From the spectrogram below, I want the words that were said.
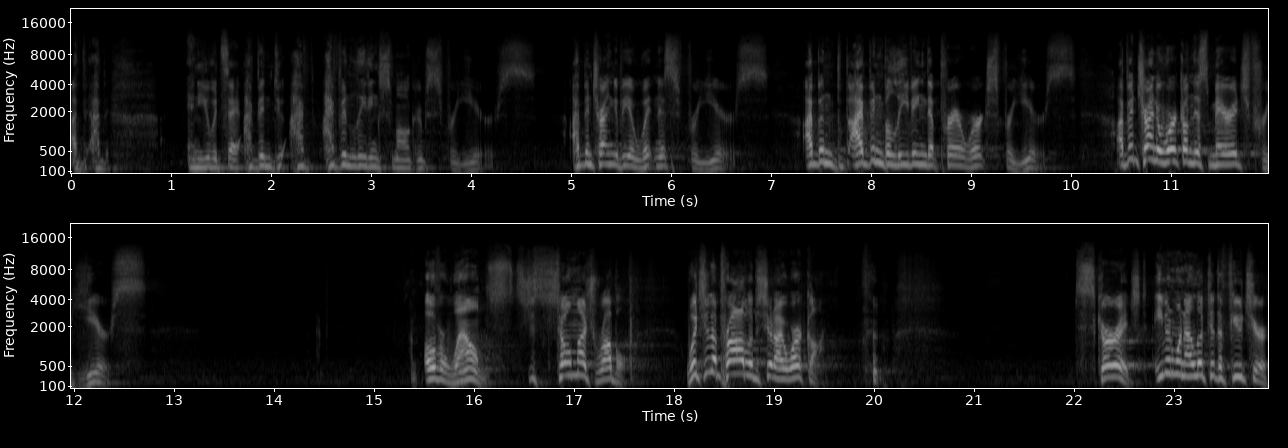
I've, I've, and you would say, I've been, do, I've, I've been leading small groups for years. I've been trying to be a witness for years. I've been, I've been believing that prayer works for years. I've been trying to work on this marriage for years. I'm overwhelmed. It's just so much rubble. Which of the problems should I work on? Discouraged. Even when I looked at the future,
